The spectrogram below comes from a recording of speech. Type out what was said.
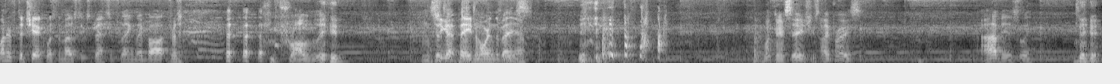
Wonder if the chick was the most expensive thing they bought for. Probably. Unless She got paid more in the place. what can I say? She's high price. Obviously.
